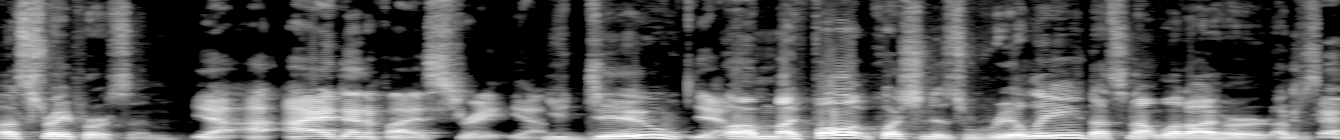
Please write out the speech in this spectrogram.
a straight person? Yeah, I, I identify as straight. Yeah, you do. Yeah. Um, my follow up question is really. That's not what I heard. I'm just.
